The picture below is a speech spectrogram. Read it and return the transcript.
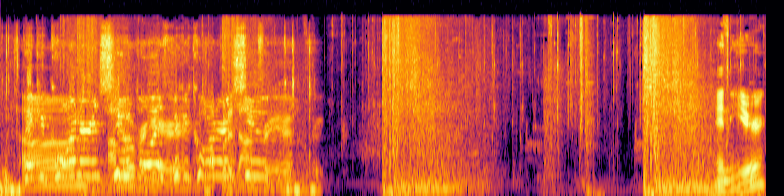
Dude, Pick a corner and Um, shoot, boys. here. Pick a corner and shoot. for you. In here?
